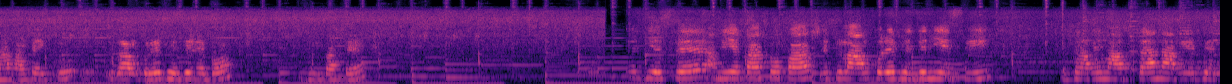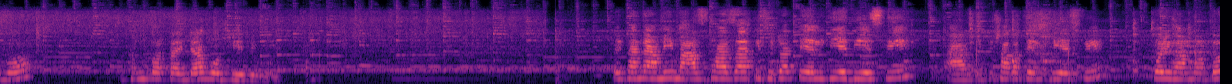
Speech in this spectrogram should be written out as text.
না, হালকা একটু লাল করে ভেজে নেব দুই পাশে। গিয়েছে, আমি এ পাশ ও পাশ একটু লাল করে ভেজে নিয়েছি। এখন আমি মাছটা নামিয়ে ফেলব। এখন তরকারিটা বসিয়ে দেব। এখানে আমি মাছ ভাজা কিছুটা তেল দিয়ে দিয়েছি, আর একটু সাদা তেল দিয়েছি। পরিমাণ মতো।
